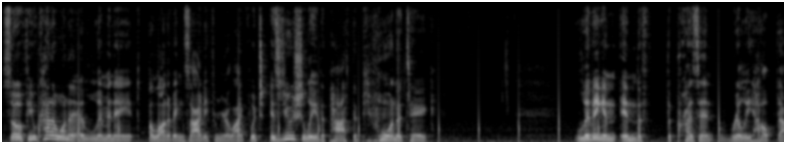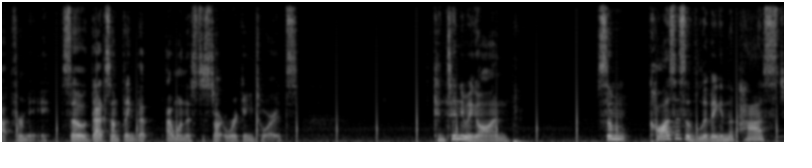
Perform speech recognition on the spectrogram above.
So if you kind of want to eliminate a lot of anxiety from your life, which is usually the path that people want to take, living in, in the, the present really helped that for me. So that's something that I want us to start working towards continuing on, some causes of living in the past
